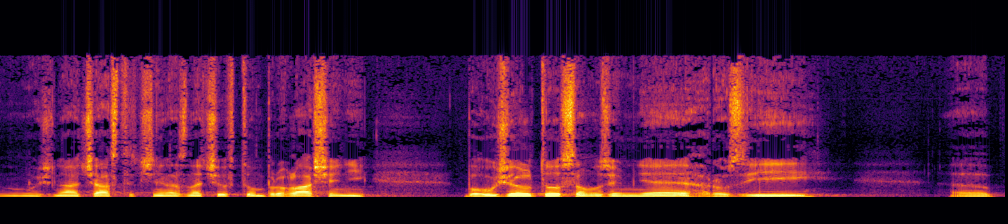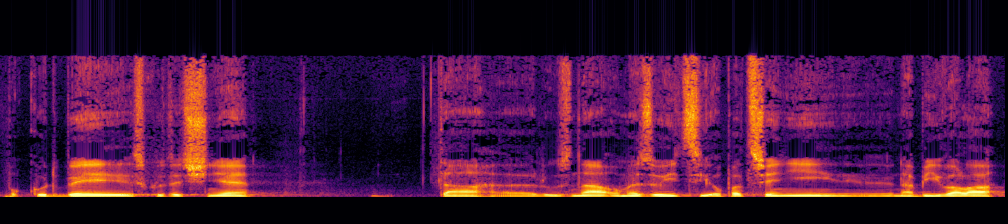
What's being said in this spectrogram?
možná částečně naznačil v tom prohlášení, bohužel to samozřejmě hrozí, pokud by skutečně ta eh, různá omezující opatření eh, nabývala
